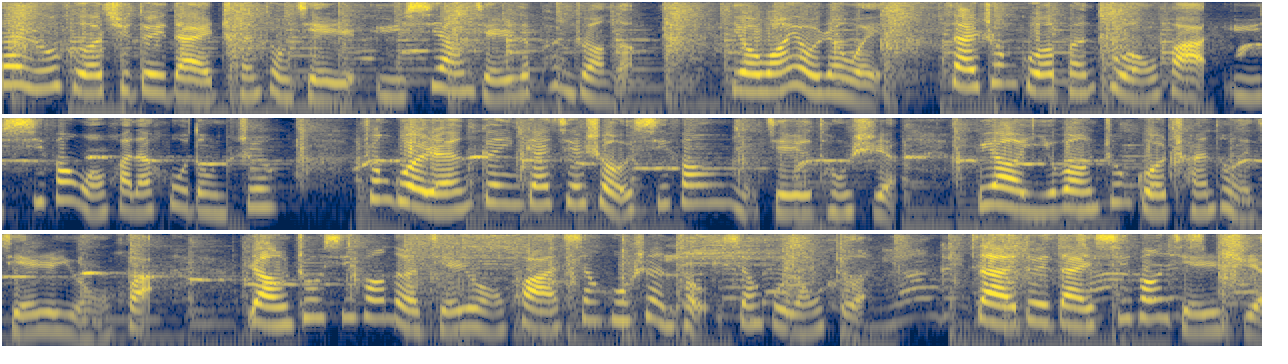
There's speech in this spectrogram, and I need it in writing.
该如何去对待传统节日与西洋节日的碰撞呢？有网友认为，在中国本土文化与西方文化的互动中，中国人更应该接受西方节日的同时，不要遗忘中国传统的节日与文化，让中西方的节日文化相互渗透、相互融合。在对待西方节日时，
